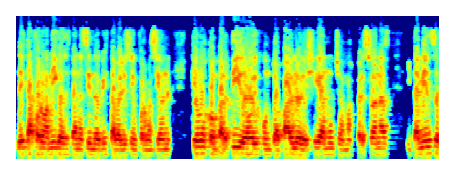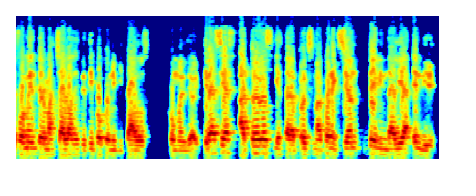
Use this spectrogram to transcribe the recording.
De esta forma, amigos, están haciendo que esta valiosa información que hemos compartido hoy junto a Pablo le llegue a muchas más personas y también se fomenten más charlas de este tipo con invitados como el de hoy. Gracias a todos y hasta la próxima conexión de Mindalia en directo.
